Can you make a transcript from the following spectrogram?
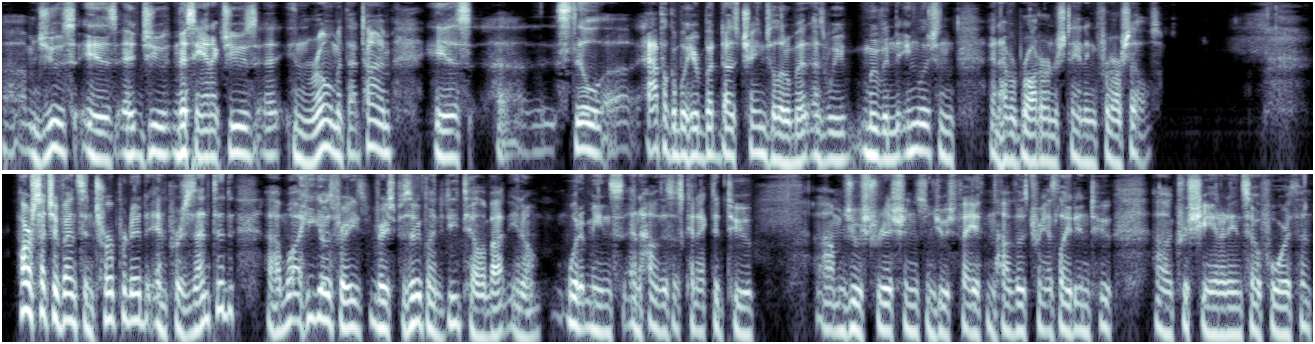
um, Jews is uh, Jew, Messianic Jews uh, in Rome at that time is uh, still uh, applicable here, but does change a little bit as we move into English and, and have a broader understanding for ourselves. How are such events interpreted and presented? Um, well, he goes very, very specifically into detail about, you know, what it means and how this is connected to um, Jewish traditions and Jewish faith and how those translate into uh, Christianity and so forth. And,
